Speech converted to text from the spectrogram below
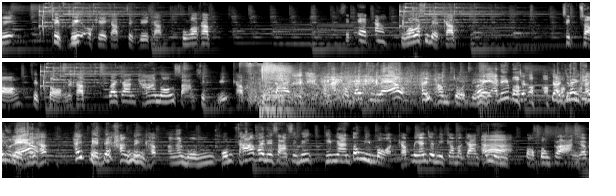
วิสิบวิโอเคครับสิบวิครับคุณง้อครับสิบเอ็ดอ้าวคุณง้อว่าสิบเอ็ดครับ สิบสองสิบสองนะครับ รายการท้าน้อง 30 วิครับ ได้อันนั้นผมได้กินแล้ว ให้ทำโจทย์นี้เฮ้ยอันนี้ผมจะจะผมจะได้มีใครกินอยู่เปลี่ยนแล้วไหมครับ ให้เปลี่ยนได้ครั้งหนึ่งครับอังั้นผมผมท้าภายใน 30 วิทีมงานต้องมีบอร์ดครับ ไม่งั้นจะมีกรรมการท่านหนึ่งอ่า ตอบตรงกลางครับ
